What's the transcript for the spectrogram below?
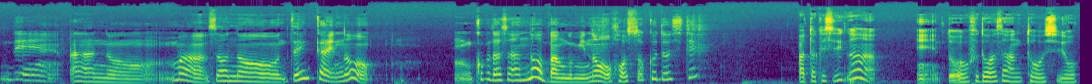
で、あの、まあ、その、前回の、うん小田さんの番組の発足として私が、えー、と不動産投資を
